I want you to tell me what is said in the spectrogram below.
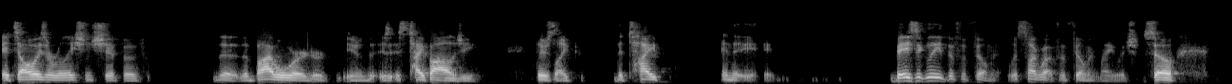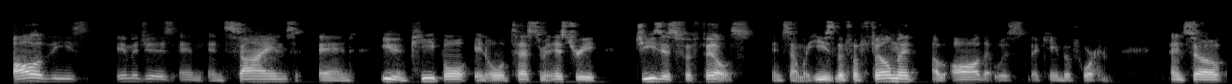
it's always a relationship of the the Bible word or you know is, is typology. There's like the type and the basically the fulfillment. Let's talk about fulfillment language. So all of these images and and signs and even people in Old Testament history, Jesus fulfills in some way. He's the fulfillment of all that was that came before him. And so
